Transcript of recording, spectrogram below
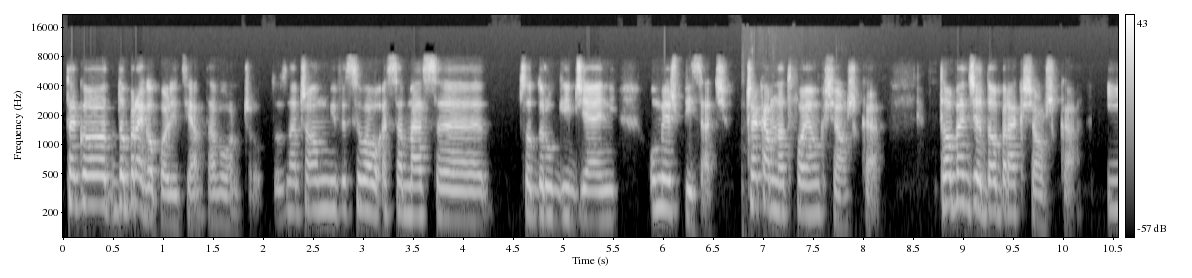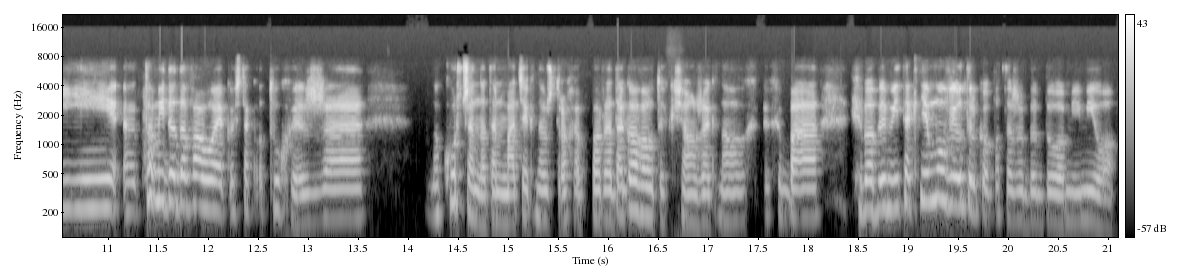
tego dobrego policjanta włączył. To znaczy, on mi wysyłał SMS-y co drugi dzień. Umiesz pisać. Czekam na Twoją książkę. To będzie dobra książka. I to mi dodawało jakoś tak otuchy, że no kurczę, no ten Maciek no już trochę poredagował tych książek, no ch chyba, chyba by mi tak nie mówił tylko po to, żeby było mi miło.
